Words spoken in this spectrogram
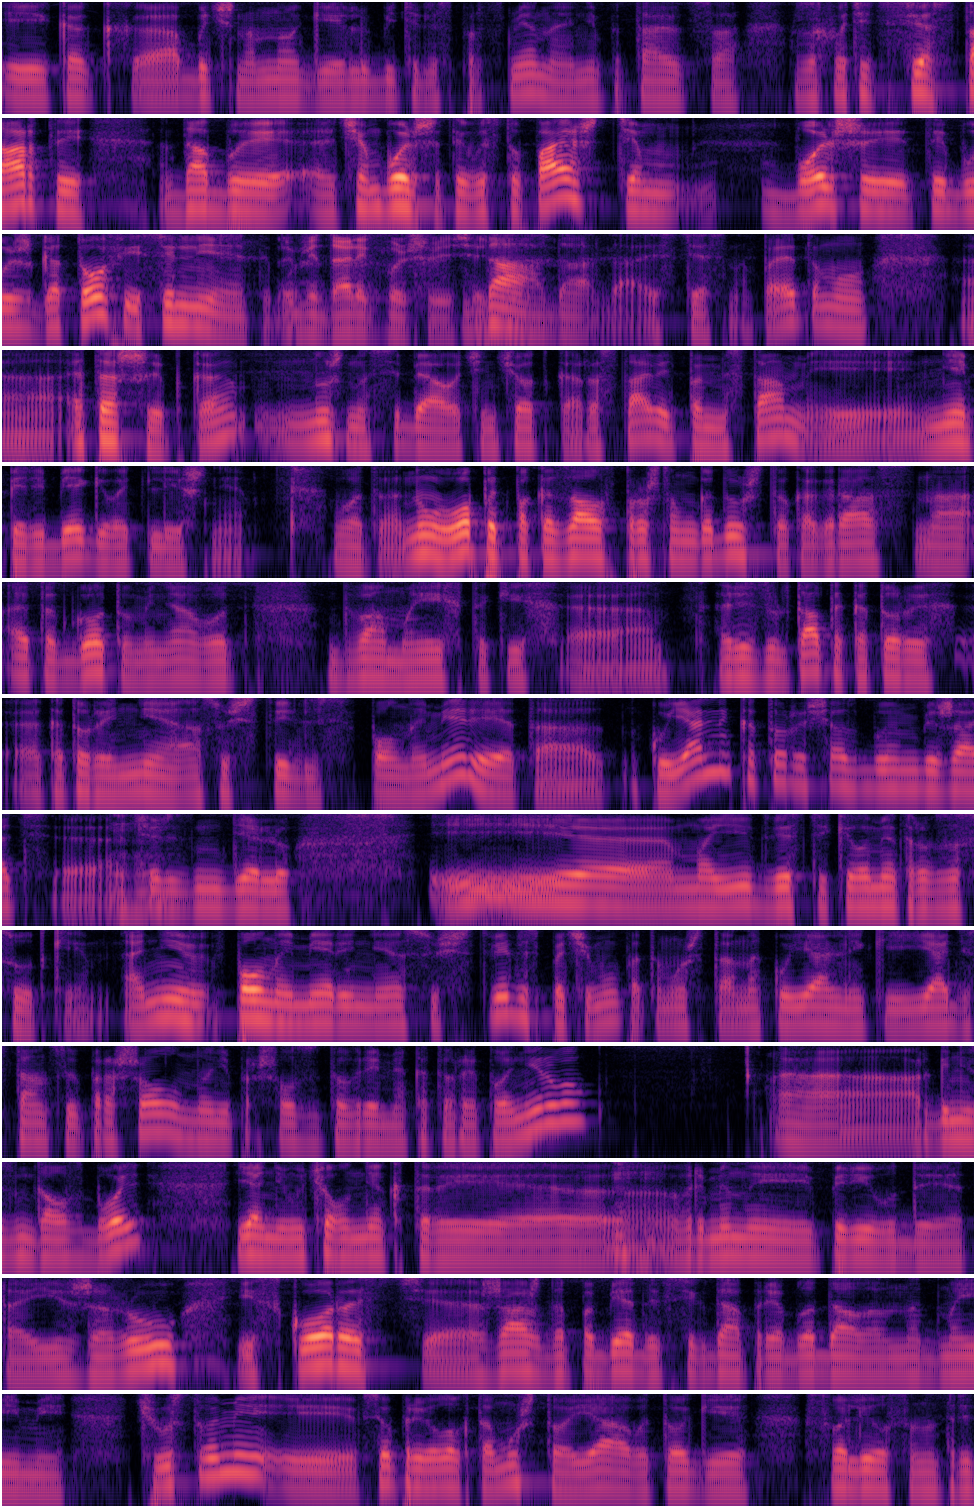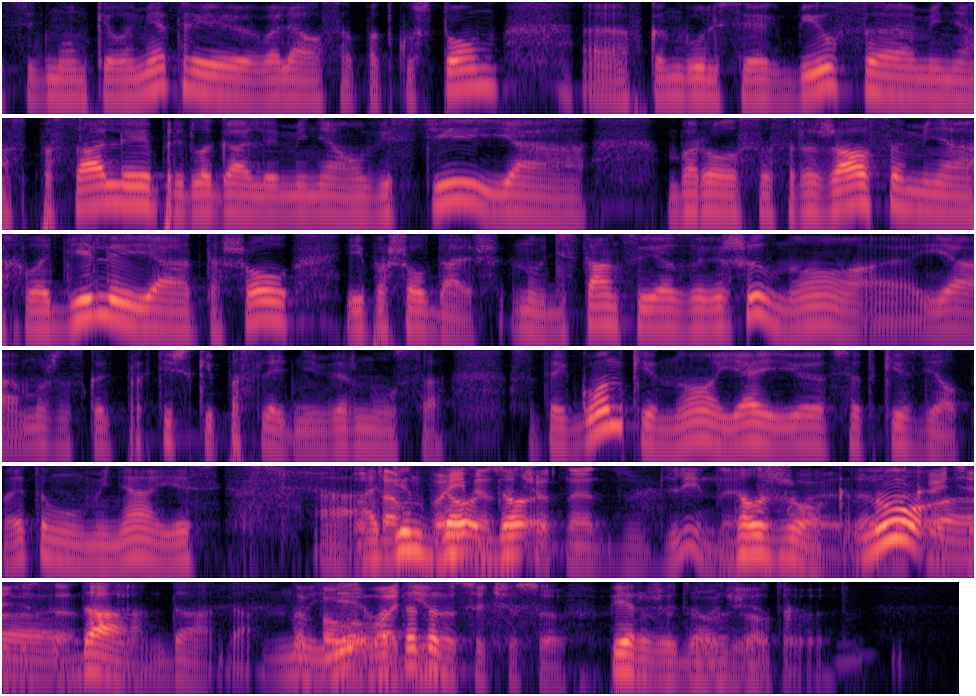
и как обычно многие любители спортсмены, они пытаются захватить все старты, дабы э, чем больше ты выступаешь, тем больше ты будешь готов и сильнее ты будешь. Медалик больше висеть. Да, будет. да, да, естественно. Поэтому э, это ошибка. Нужно себя очень четко расставить по местам и не перебегивать лишнее. Вот. Ну, опыт показал в прошлом году, что как раз на этот год у меня вот два моих таких э, результата, которых, э, которые не осуществились в полной мере. Это Куяльник, который сейчас будем бежать э, угу. через неделю и э, мои 200 километров за сутки. Они в полной мере не осуществились. Почему? Потому что на Куяльнике я дистанцию прошел, но не прошел за то время, которое планировал. А, организм дал сбой. Я не учел некоторые угу. временные периоды. Это и жару, и скорость. Э, жажда победы всегда преобладала над моими чувствами. И все привело к тому, что я в итоге свалился на 37-м километре, валялся под кустом, э, в конвульсиях бился, меня спасали, предлагали меня увести. Я боролся, сражался, меня охладили, я отошел и пошел дальше. Ну, дистанцию я завершил, но э, я, можно сказать, практически последний вернулся с этой гонки, но я ее все-таки сделал. Поэтому у меня есть а, ну, один дол- дол- длинное должок. Такое, да, ну, э, да, да, да. Ну, ну по-моему, вот 11 часов. Первый должок.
